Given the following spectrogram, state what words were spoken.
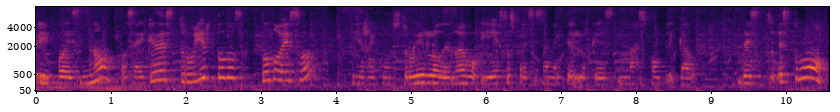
Y pues no, o sea, hay que destruir todos, todo eso y reconstruirlo de nuevo. Y esto es precisamente lo que es más complicado. Destru- es como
